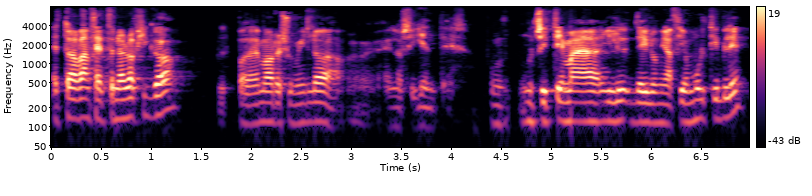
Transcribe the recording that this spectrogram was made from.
Estos avances tecnológicos podemos resumirlos en los siguientes un, sistema de iluminación múltiple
